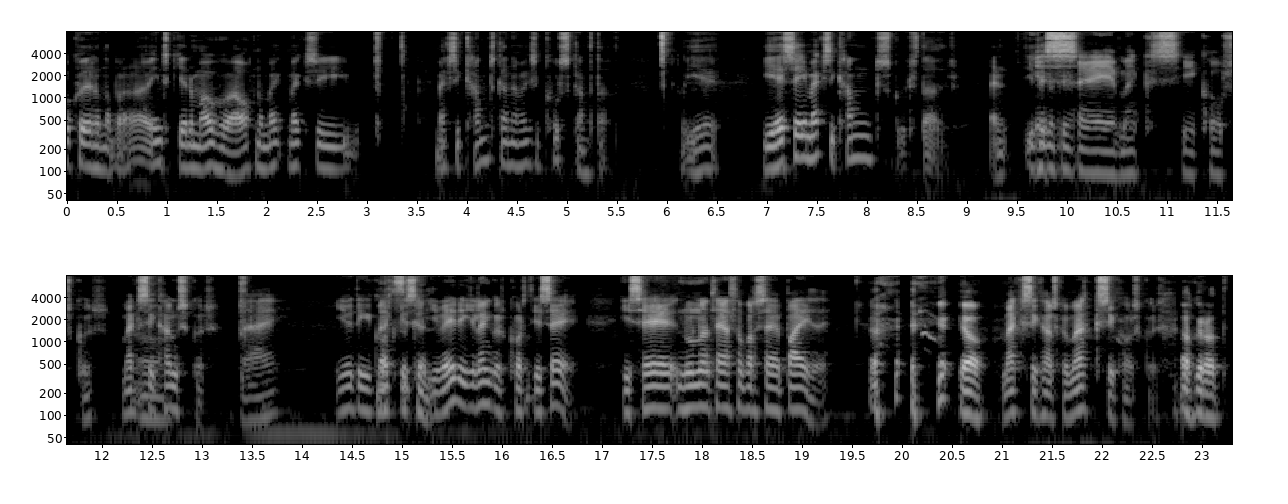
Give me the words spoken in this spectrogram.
ákveður hann bara einskerum áhuga að opna me Mexi mexikanskan eða mexikóskan stað. Sko, ég, ég segi mexikanskur staður en ég, Ég segi mexikóskur. Mexikanskur? Nei, ég veit ekki hvort ég Mexican. segi Ég veit ekki lengur hvort ég segi. Ég segi, núna ætla ég alltaf bara að segja bæði. Mexikanskur, mexikóskur. Akkurát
